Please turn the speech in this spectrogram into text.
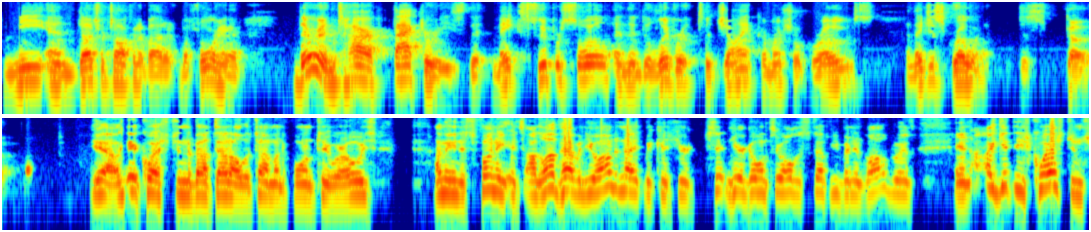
Me and Dutch were talking about it beforehand. There are entire factories that make super soil and then deliver it to giant commercial grows, and they just grow in it. Just go. Yeah, I get questioned about that all the time on the forum too. We're always, I mean, it's funny. It's I love having you on tonight because you're sitting here going through all the stuff you've been involved with, and I get these questions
